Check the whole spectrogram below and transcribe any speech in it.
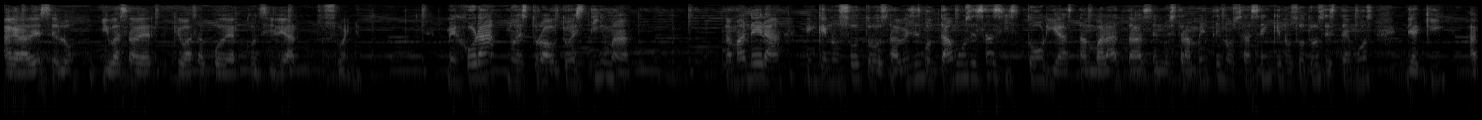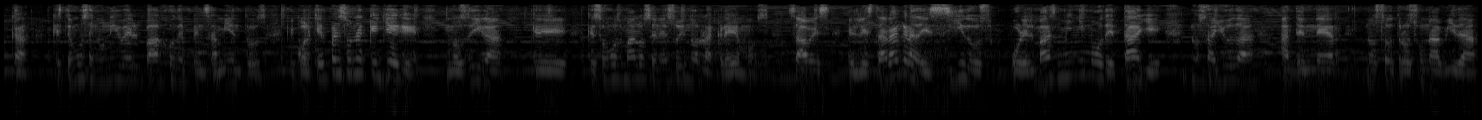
agradecelo y vas a ver que vas a poder conciliar tu sueño. Mejora nuestra autoestima la manera en que nosotros a veces contamos esas historias tan baratas en nuestra mente nos hacen que nosotros estemos de aquí a acá, que estemos en un nivel bajo de pensamientos, que cualquier persona que llegue nos diga que, que somos malos en eso y nos la creemos. Sabes, el estar agradecidos por el más mínimo detalle nos ayuda a tener nosotros una vida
